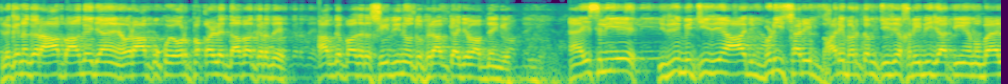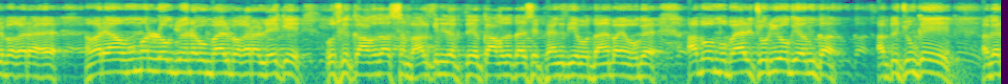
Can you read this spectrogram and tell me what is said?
لیکن اگر آپ آگے جائیں اور آپ کو کوئی اور پکڑ لے، دعویٰ کر دے آپ کے پاس رسید ہی نہیں ہو تو پھر آپ کیا جواب دیں گے؟ اس لیے جتنی بھی چیزیں آج بڑی ساری بھاری بھرکم چیزیں خریدی جاتی ہیں، موبائل وغیرہ ہے، ہمارے یہاں عموماً لوگ جو ہے نا، موبائل وغیرہ لے کے اس کے کاغذات سنبھال کے نہیں رکھتے، کاغذات ایسے پھینک دیے، وہ دائیں بائیں ہو گئے۔ اب وہ موبائل چوری ہو گیا ان کا۔ اب تو چونکہ اگر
